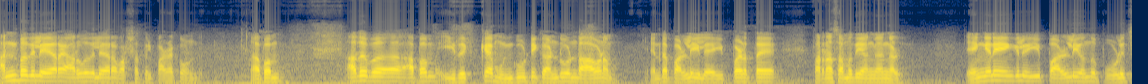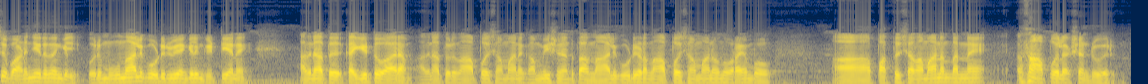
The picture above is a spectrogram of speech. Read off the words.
അൻപതിലേറെ അറുപതിലേറെ വർഷത്തിൽ പഴക്കമുണ്ട്. അപ്പം അത് അപ്പം ഇതൊക്കെ മുൻകൂട്ടി കണ്ടുകൊണ്ടാവണം എന്റെ പള്ളിയിലെ ഇപ്പോഴത്തെ ഭരണസമിതി അംഗങ്ങൾ. എങ്ങനെയെങ്കിലും ഈ പള്ളി ഒന്ന് പൊളിച്ച് പണിഞ്ഞിരുന്നെങ്കിൽ ഒരു മൂന്നാൽ കോടി രൂപയെങ്കിലും കിട്ടിയനെ. അതിനകത്ത് കൈയിട്ട് വാരാം. അതിനകത്തൊരു നാൽപ്പത് ശതമാനം കമ്മീഷൻ എടുത്ത് ആ നാല് കോടിയുടെ നാൽപ്പത് ശതമാനം എന്ന് പറയുമ്പോൾ പത്ത് ശതമാനം തന്നെ നാൽപ്പത് ലക്ഷം രൂപ വരും.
